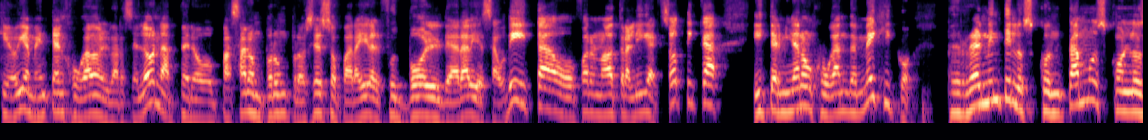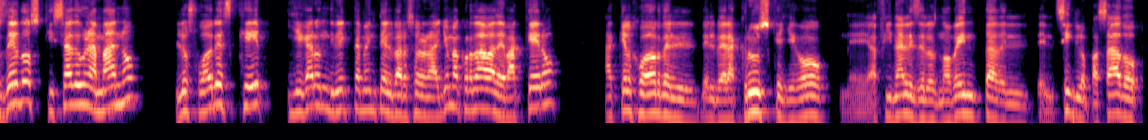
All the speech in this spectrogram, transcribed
que obviamente han jugado en el Barcelona, pero pasaron por un proceso para ir al fútbol de Arabia Saudita o fueron a otra liga exótica y terminaron jugando en México. Pero realmente los contamos con los dedos, quizá de una mano, los jugadores que llegaron directamente del Barcelona. Yo me acordaba de Vaquero, aquel jugador del, Veracruz que llegó eh, a finales de los 90 del, siglo pasado,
